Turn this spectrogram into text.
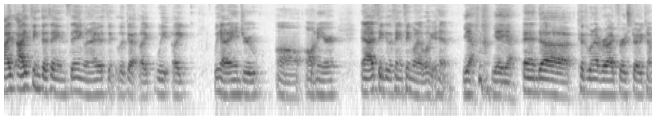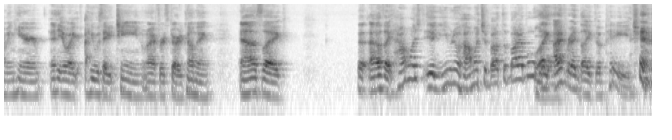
I I think the same thing when I think look at like we like we had Andrew uh, on here, and I think the same thing when I look at him. Yeah, yeah, yeah. And because whenever I first started coming here, and he like he was eighteen when I first started coming, and I was like, I was like, how much you know how much about the Bible? Like I've read like a page, and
